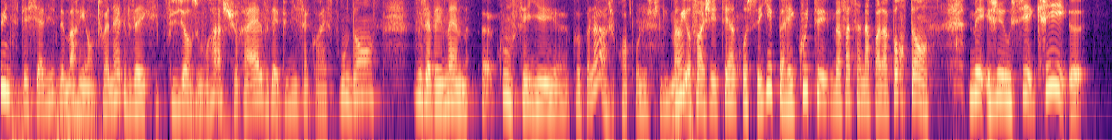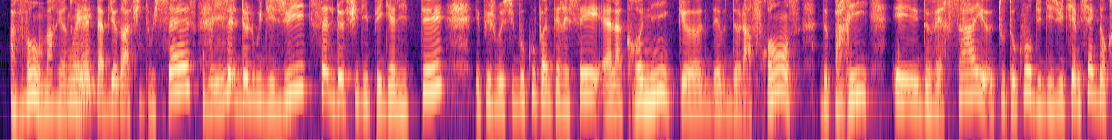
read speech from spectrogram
une spécialiste de Marie-Antoinette, vous avez écrit plusieurs ouvrages sur elle, vous avez publié sa correspondance, vous avez même euh, conseillé euh, Coppola, je crois, pour le film. Hein. Oui, enfin, j'ai été un conseiller, pas écouter, mais enfin, ça n'a pas d'importance. Mais j'ai aussi écrit euh, avant Marie-Antoinette, la biographie de Louis XVI, celle de Louis XVIII, celle de Philippe Égalité. Et puis je me suis beaucoup intéressée à la chronique euh, de, la France, de Paris et de Versailles tout au cours du XVIIIe siècle. Donc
